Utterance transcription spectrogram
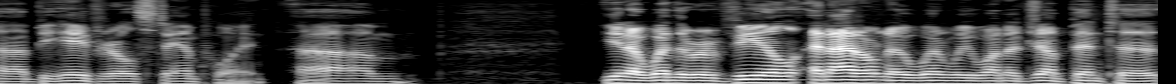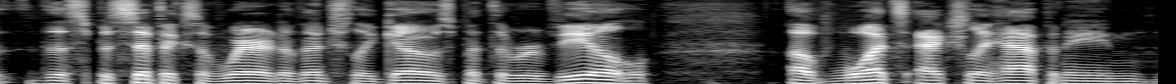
uh, behavioral standpoint. Um, you know, when the reveal, and I don't know when we want to jump into the specifics of where it eventually goes, but the reveal of what's actually happening,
